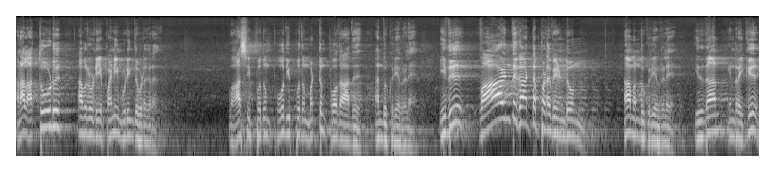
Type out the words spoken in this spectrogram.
ஆனால் அத்தோடு அவருடைய பணி முடிந்து விடுகிறது. வாசிப்பதும் போதிப்பதும் மட்டும் போதாது அன்புக்குரியவர்களே. இது வாழ்ந்து காட்டப்பட வேண்டும். ஆம் அன்புக்குரியவர்களே. இதுதான் இன்றைக்கு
